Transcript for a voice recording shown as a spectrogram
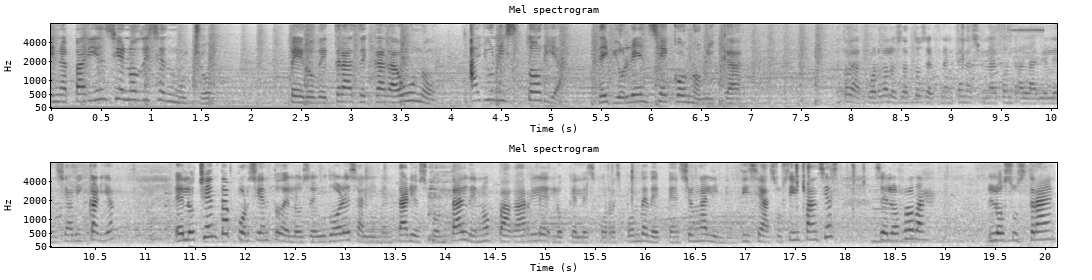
en apariencia no dicen mucho, pero detrás de cada uno hay una historia de violencia económica de acuerdo a los datos del Frente Nacional contra la Violencia Vicaria, el 80% de los deudores alimentarios con tal de no pagarle lo que les corresponde de pensión alimenticia a sus infancias, se los roban, los sustraen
